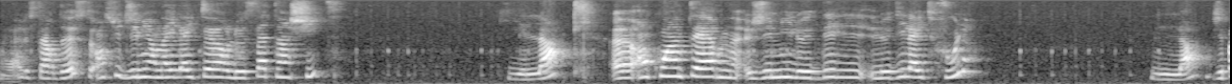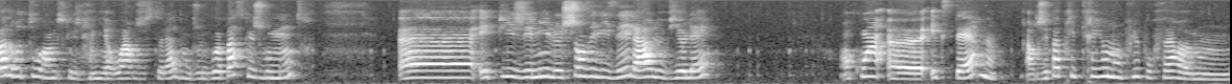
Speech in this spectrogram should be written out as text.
Voilà, le Stardust. Ensuite, j'ai mis en highlighter le Satin Sheet. Qui est là. En coin interne, j'ai mis le, le Delightful. Là. J'ai pas de retour hein, parce que j'ai un miroir juste là. Donc, je ne vois pas ce que je vous montre. Euh, et puis j'ai mis le Champs-Élysées là, le violet, en coin euh, externe. Alors j'ai pas pris de crayon non plus pour faire euh,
